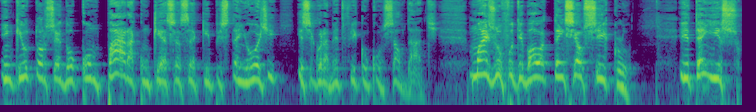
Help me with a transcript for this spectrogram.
em que o torcedor compara com o que essas equipes têm hoje e seguramente ficam com saudade. Mas o futebol tem seu ciclo e tem isso.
